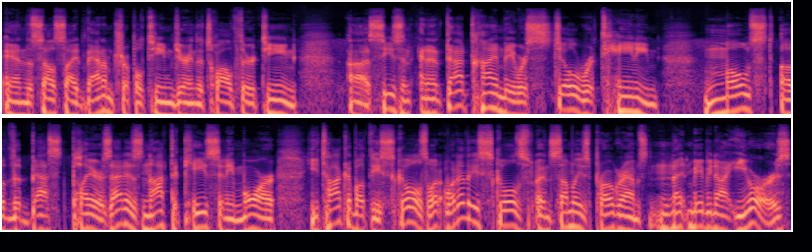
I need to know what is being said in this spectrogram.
and the Southside Bantam Triple team during the 12 13 uh, season. And at that time, they were still retaining most of the best players. That is not the case anymore. You talk about these schools. What, what are these schools and some of these programs, maybe not yours,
